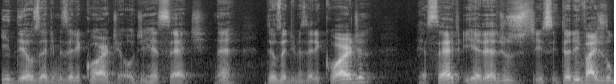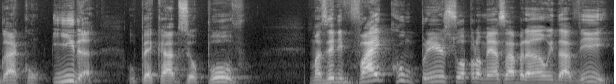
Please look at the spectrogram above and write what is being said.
e Deus é de misericórdia, ou de recede. Né? Deus é de misericórdia, recede, e ele é de justiça. Então ele vai julgar com ira o pecado do seu povo mas ele vai cumprir sua promessa a Abraão e Davi,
